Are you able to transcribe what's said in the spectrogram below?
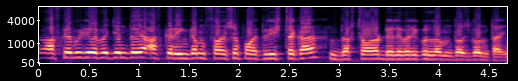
তো আজকের ভিডিও পর্যন্ত আজকের ইনকাম ছয়শো পঁয়ত্রিশ টাকা। দশটা অর্ডার ডেলিভারি করলাম দশ ঘন্টায়।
